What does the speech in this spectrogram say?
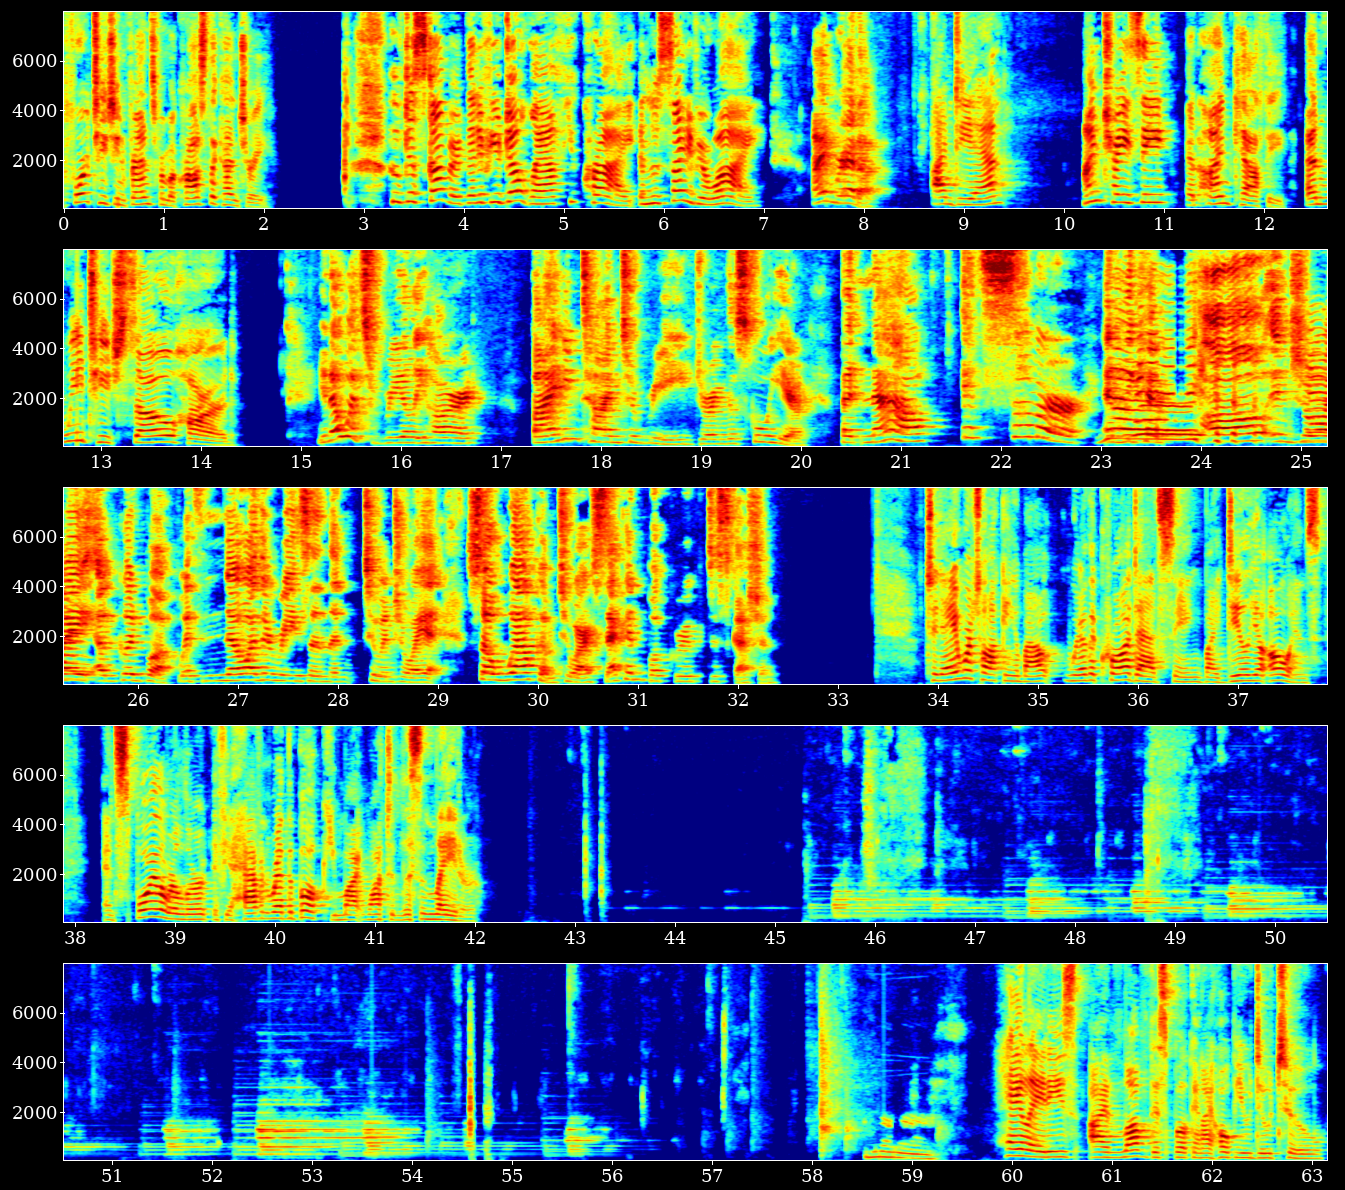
we're four teaching friends from across the country who've discovered that if you don't laugh, you cry and lose sight of your why. I'm Retta. I'm Deanne. I'm Tracy. And I'm Kathy. And we teach so hard. You know what's really hard? Finding time to read during the school year. But now it's summer and Yay! we can all enjoy a good book with no other reason than to enjoy it. So, welcome to our second book group discussion. Today we're talking about Where the Crawdads Sing by Delia Owens. And spoiler alert, if you haven't read the book, you might want to listen later. Mm. Hey, ladies, I love this book and I hope you do too.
